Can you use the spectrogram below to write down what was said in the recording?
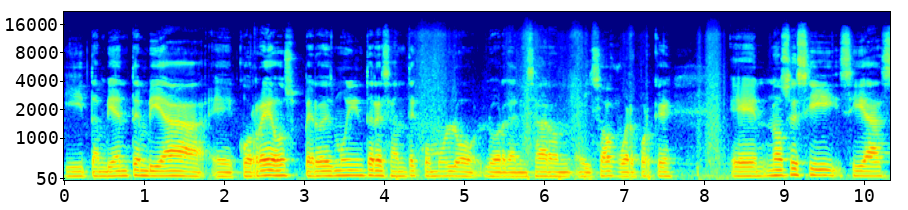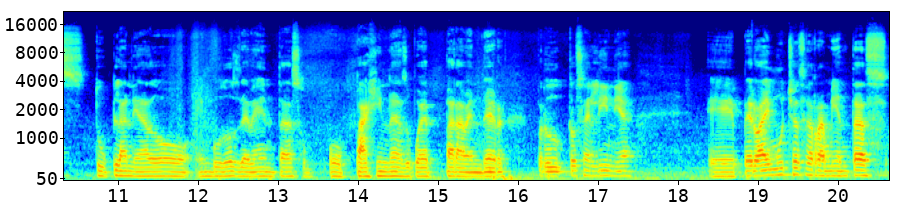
y también te envía eh, correos pero es muy interesante cómo lo, lo organizaron el software porque no sé si, si has tú planeado embudos de ventas o, o páginas web para vender productos en línea pero hay muchas herramientas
